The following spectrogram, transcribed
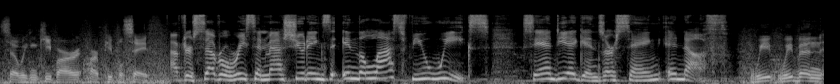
so we can keep our, our people safe. After several recent mass shootings in the last few weeks, San Diegans are saying enough. We, we've been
